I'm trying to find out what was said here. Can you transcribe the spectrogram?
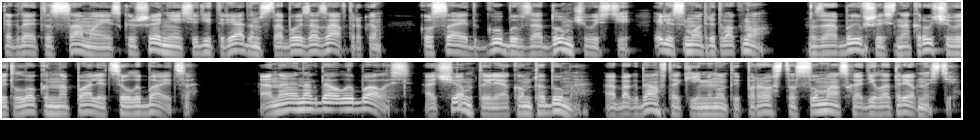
когда это самое искушение сидит рядом с тобой за завтраком, кусает губы в задумчивости или смотрит в окно? Забывшись, накручивает локон на палец и улыбается. Она иногда улыбалась, о чем-то или о ком-то думая, а Богдан в такие минуты просто с ума сходил от ревности.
